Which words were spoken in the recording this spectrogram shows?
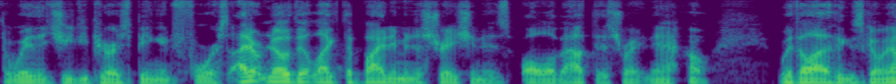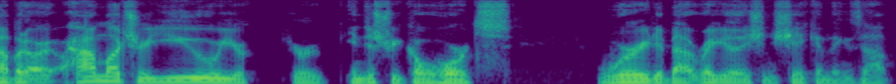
the way that GDPR is being enforced. I don't know that like the Biden administration is all about this right now with a lot of things going on. But are, how much are you or your your industry cohorts worried about regulation shaking things up?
